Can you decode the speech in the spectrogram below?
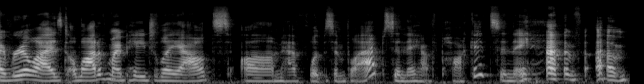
I realized a lot of my page layouts um, have flips and flaps and they have pockets and they have um,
